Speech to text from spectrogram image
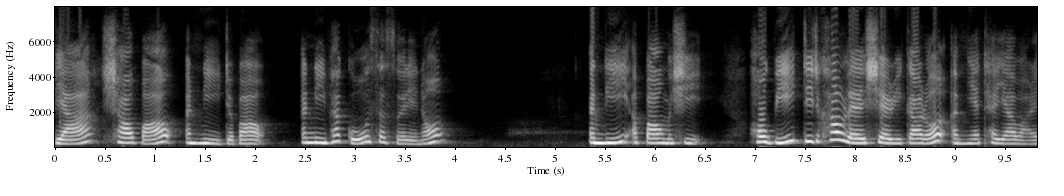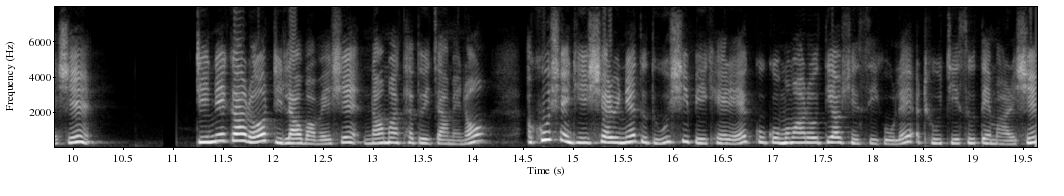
ပြာ6ပေါက်အနီတစ်ပေါက်အနီဖက်ကိုဆက်ဆွဲတယ်နော်အနီးအပေါင်းမရှိ ဟုတ်ပြီဒီတစ်ခေါက်လဲ sherry ကတော့အမျက်ထက်ရပါတယ်ရှင်ဒီနေ့ကတော့ဒီလောက်ပါပဲရှင်နောက်မှထပ်တွေ့ကြမယ်နော်အခုချိန်ထိ sherry နဲ့တူတူရှိပေးခဲ့တဲ့ကိုကိုမမတို့တယောက်ရှင်စီကိုလည်းအထူးကျေးဇူးတင်ပါတယ်ရှင်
